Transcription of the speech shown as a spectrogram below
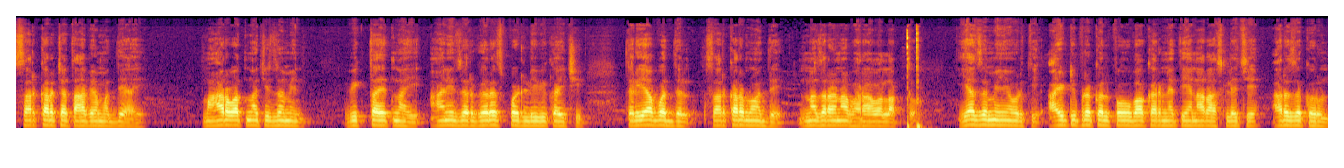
सरकारच्या ताब्यामध्ये आहे. महारवतनाची जमीन विकता येत नाही आणि जर गरज पडली विकायची तर याबद्दल सरकारमध्ये नजराणा भरावा लागतो. या जमिनीवरती आय टी प्रकल्प उभा करण्यात येणार असल्याचे अर्ज करून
